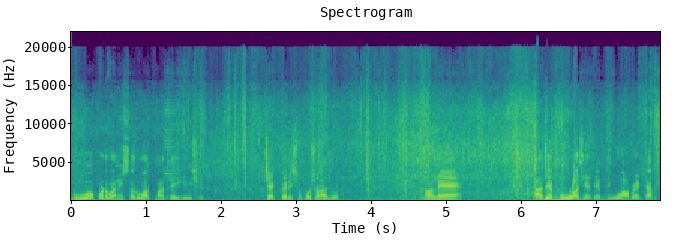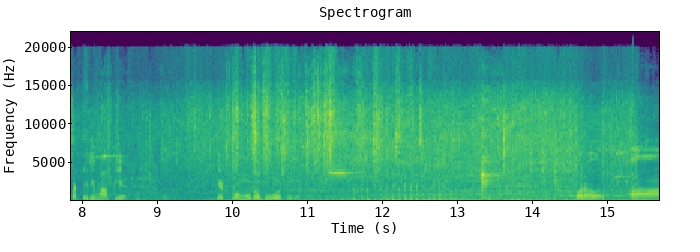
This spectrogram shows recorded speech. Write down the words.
ભૂવો પડવાની શરૂઆત પણ થઈ ગઈ છે. ચેક કરી શકો છો, આ જો. અને આ જે ભૂવો છે તે ભૂવો આપણે ટેપ પટ્ટીથી માપીએ. કેટલો મોટો ભૂવો છે તે? બરાબર? આ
